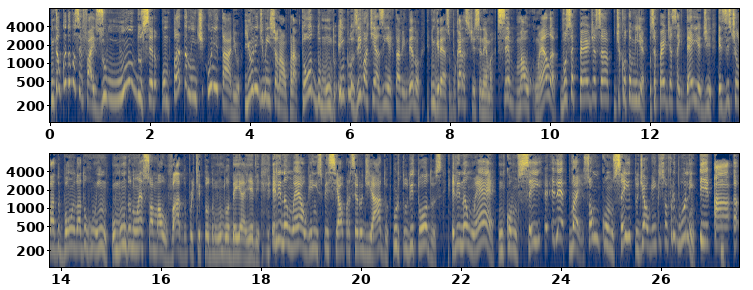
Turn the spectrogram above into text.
Então, quando você faz o mundo ser completamente unitário e unidimensional para todo mundo, inclusive a tiazinha que tá vendendo ingresso pro cara assistir cinema, ser mal com ela, você perde essa dicotomia. Você perde essa ideia de existe o lado bom bom e o lado ruim. O mundo não é só malvado porque todo mundo odeia ele. Ele não é alguém especial para ser odiado por tudo e todos. Ele não é um conceito. Ele é, vai, só um conceito de alguém que sofre bullying. E a, a,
